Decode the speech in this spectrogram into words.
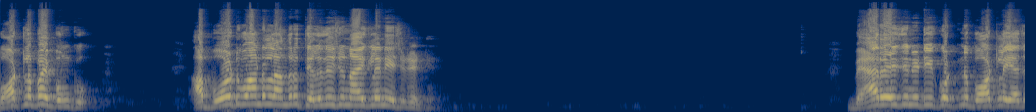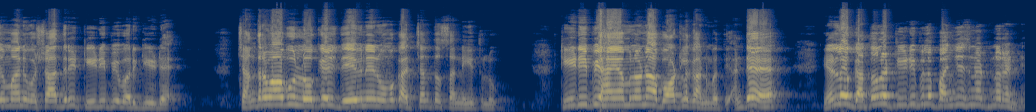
బోట్లపై బొంకు. ఆ బోటు వానరులు అందరూ తెలుగుదేశం నాయకులని వేసాడండి బ్యారేజీని టీ కొట్టిన బోట్ల యజమాని ఉషాద్రి టీడీపీ వర్గీయుడే. చంద్రబాబు లోకేష్ దేవినేని ఉమకు అత్యంత సన్నిహితులు. టీడీపీ హయాంలోనే ఆ బోట్లకు అనుమతి. అంటే వీళ్ళు గతంలో టీడీపీలో పనిచేసినట్టున్నారండి.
